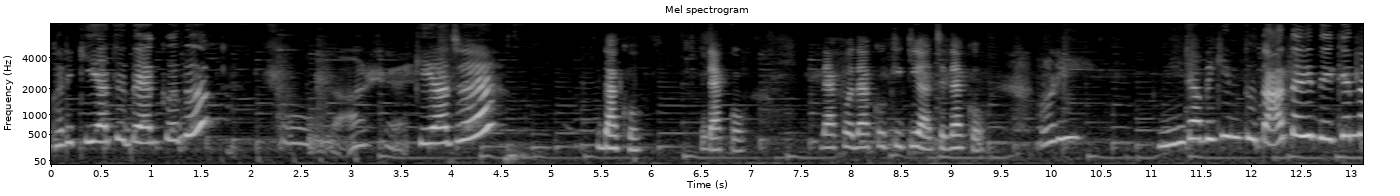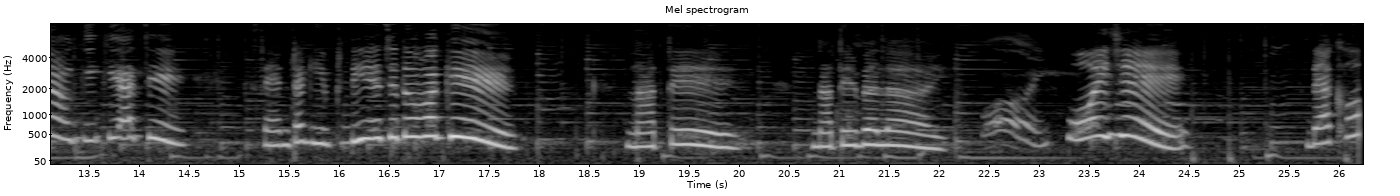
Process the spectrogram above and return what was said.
ওখানে কি আছে দেখো তো? কি আছে? দেখো। দেখো। দেখো দেখো কি কি আছে দেখো। আরে নিয়ে যাবে কিন্তু তাড়াতাড়ি দেখে নাও কি কি আছে। স্যান্টা গিফট দিয়েছে তোমাকে। নাতে নাতের বেলায়। ওই যে। দেখো।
